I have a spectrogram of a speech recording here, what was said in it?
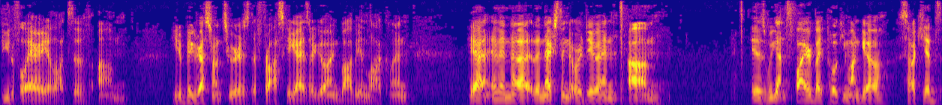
beautiful area. Lots of, um, you know, big restaurateurs. The Frasca guys are going, Bobby and Lachlan. Yeah, and then uh, the next thing that we're doing um, is we got inspired by Pokemon Go. Saw kids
